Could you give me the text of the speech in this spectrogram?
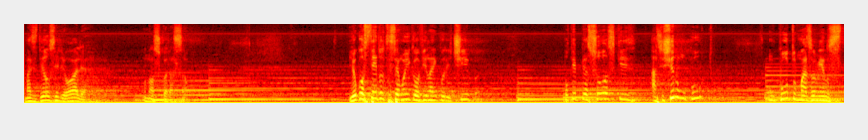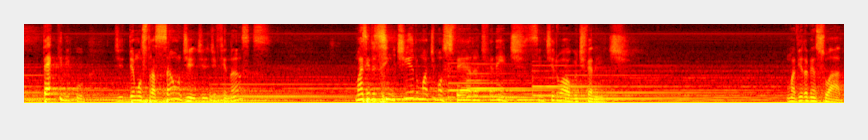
Mas Deus ele olha o nosso coração. E eu gostei do testemunho que eu vi lá em Curitiba, porque pessoas que assistiram um culto, um culto mais ou menos técnico, de demonstração de, de, de finanças, mas eles sentiram uma atmosfera diferente, sentiram algo diferente. Uma vida abençoada,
